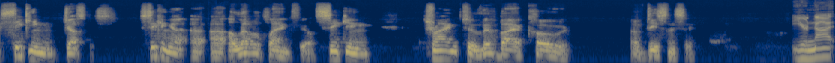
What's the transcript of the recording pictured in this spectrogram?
seeking justice, seeking a, a, a level playing field, seeking trying to live by a code of decency. You're not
